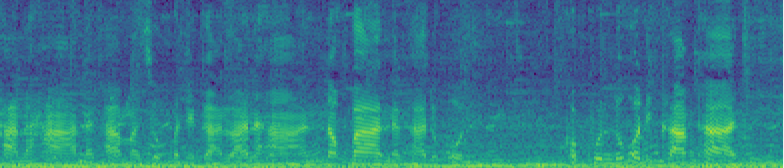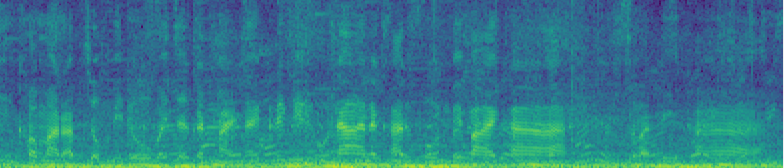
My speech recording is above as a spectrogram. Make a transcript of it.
ทานอาหารนะคะ มาชมบรรยากาศร้านอาหารนอกบ้านนะคะ ทุกคนขอบคุณทุกคนอีกครั้งค่ะที่ เข้ามารับชมวิดีโอไว้เจอกันใหม่ในคลิปวิดีโอหน้านะคะทุกคนบ๊ายบายค่ะ สวัสดีค่ะ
